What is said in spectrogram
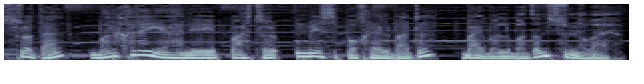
श्रोता भर्खरै यहाँले पास्टर उमेश पोखरेलबाट बाइबल वचन सुन्नुभयो।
